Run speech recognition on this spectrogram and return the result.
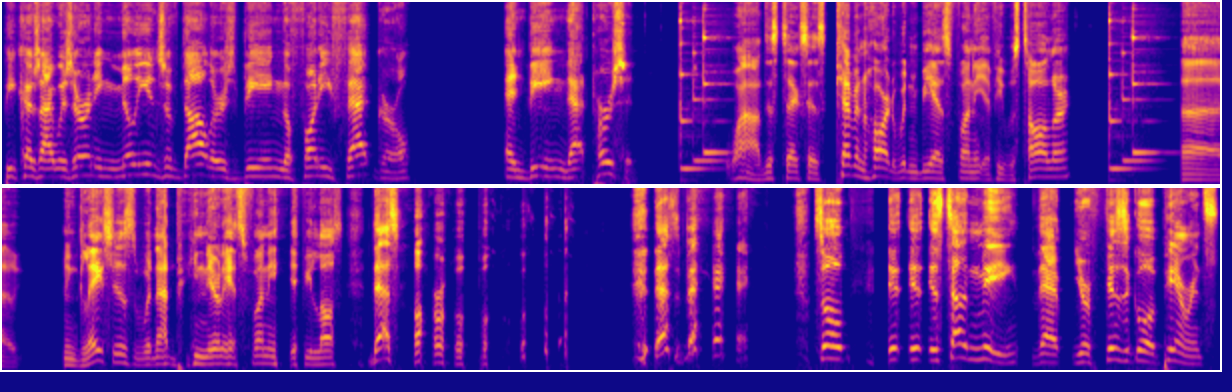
Because I was earning millions of dollars being the funny fat girl and being that person. Wow, this text says Kevin Hart wouldn't be as funny if he was taller. Uh, Iglesias would not be nearly as funny if he lost. That's horrible. That's bad. So it, it, it's telling me that your physical appearance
